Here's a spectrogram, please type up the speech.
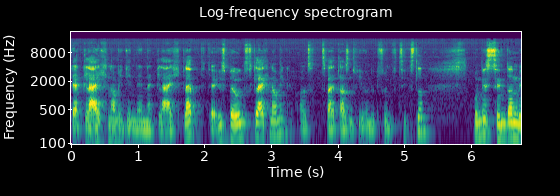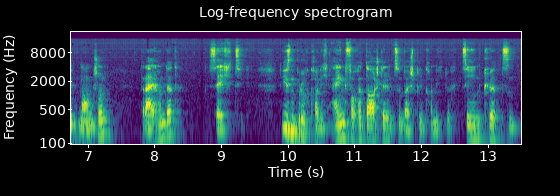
der gleichnamige Nenner gleich bleibt. Der ist bei uns gleichnamig, also 2450. Und es sind dann miteinander schon 360. Diesen Bruch kann ich einfacher darstellen, zum Beispiel kann ich durch 10 kürzen.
